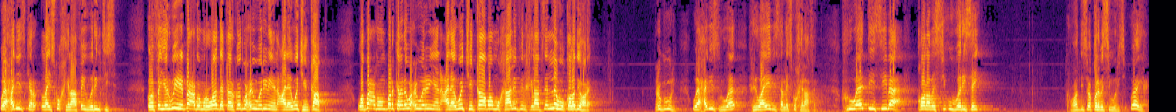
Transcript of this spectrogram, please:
waa xadiiska laysku khilaafay werintiisa oo fa yarwiihi bacduhum ruwaadda qaarkood waxay u warinayaan calaa wejhin qaab wa bacduhum bar kalena waxay u warinayaan calaa wejhin qaab oo mukhaalifin khilaafsan lahu qoladii hore muxuu kugu waa xadiis riwaayadiisa laysku khilaafay. Ruwaaddiisiibaa qoloba si u warisay. Ruwaaddiisiba qoloba si warisay. Waayahay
